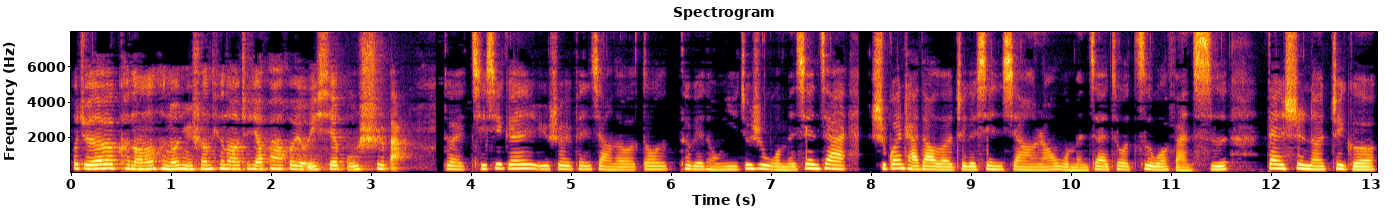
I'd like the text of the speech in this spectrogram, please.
我觉得可能很多女生听到这些话会有一些不适吧。对，琪琪跟于水分享的都特别同意，就是我们现在是观察到了这个现象，然后我们在做自我反思，但是呢，这个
